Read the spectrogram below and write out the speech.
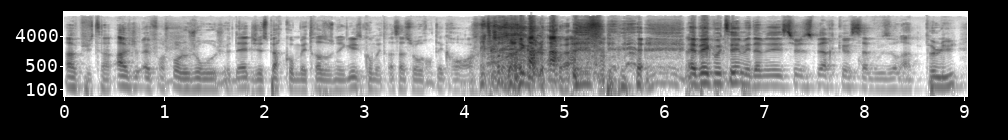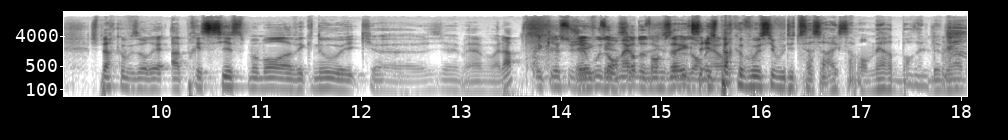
ah putain. Ah, je- eh, franchement, le jour où je date, j'espère qu'on me mettra dans une église, qu'on mettra ça sur le grand écran. hein. je rigole pas. eh ben écoutez, mesdames et messieurs, j'espère que ça vous aura plu. J'espère que vous aurez apprécié ce moment avec nous et que. euh, ben, voilà. Et que le sujet Et vous emmerde autant que ça. J'espère que vous aussi vous dites ça, c'est vrai que ça m'emmerde, bordel de merde.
